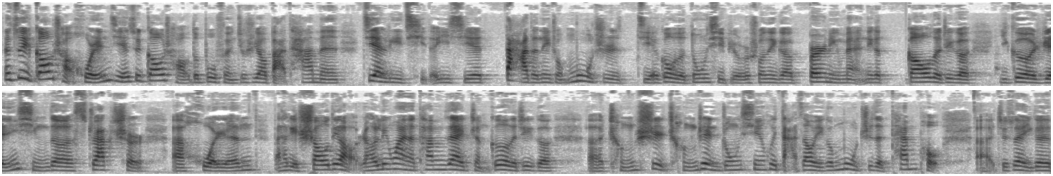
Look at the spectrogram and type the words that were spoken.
那最高潮火人节最高潮的部分，就是要把他们建立起的一些大的那种木质结构的东西，比如说那个 Burning Man 那个高的这个一个人形的 structure，啊，火人把它给烧掉。然后另外呢，他们在整个的这个呃城市城镇中心会打造一个木质的 temple，啊，就算一个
